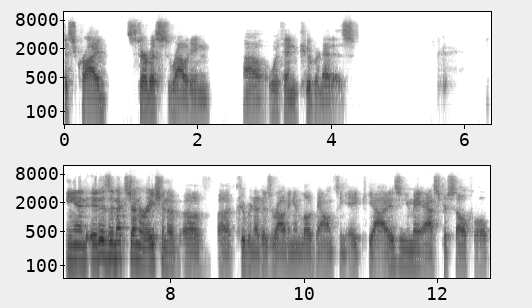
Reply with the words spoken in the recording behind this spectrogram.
describe service routing uh, within Kubernetes. And it is the next generation of, of uh, Kubernetes routing and load balancing APIs. You may ask yourself, well,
